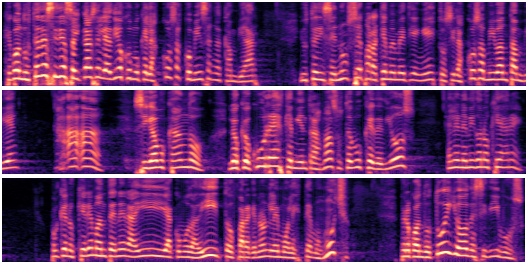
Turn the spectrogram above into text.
Que cuando usted decide acercársele a Dios, como que las cosas comienzan a cambiar. Y usted dice, no sé para qué me metí en esto, si las cosas me iban tan bien. Ah, ah, ah, siga buscando. Lo que ocurre es que mientras más usted busque de Dios, el enemigo no quiere. Porque nos quiere mantener ahí acomodaditos para que no le molestemos mucho. Pero cuando tú y yo decidimos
